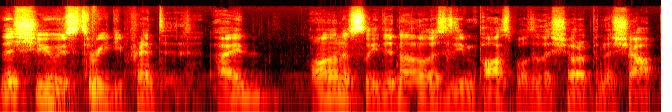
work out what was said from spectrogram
This shoe is 3D printed. I honestly did not know this was even possible until this showed up in the shop,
